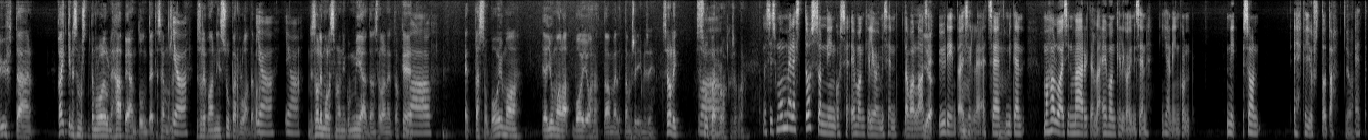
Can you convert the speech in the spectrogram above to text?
yhtään, kaikki ne semmoista, mitä mulla oli ollut ne häpeän tunteet ja semmoiset, se oli vaan niin superluontevaa. Joo, joo. Niin se oli mulle semmoinen niin kuin mieltön sellainen, että okei, wow. että, että tässä on voimaa ja Jumala voi johdattaa meille tämmöisiä ihmisiä. Se oli wow. superrohkaisevaa. No siis mun mielestä tossa on niinku se evankelioimisen tavallaan yeah. se ydin tai mm. silleen, että se, että mm. miten mä haluaisin määritellä evankelioimisen ja niin kuin, niin se on ehkä just tota. Että,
